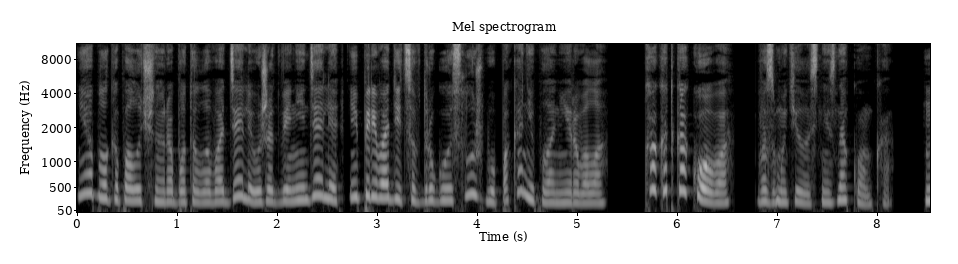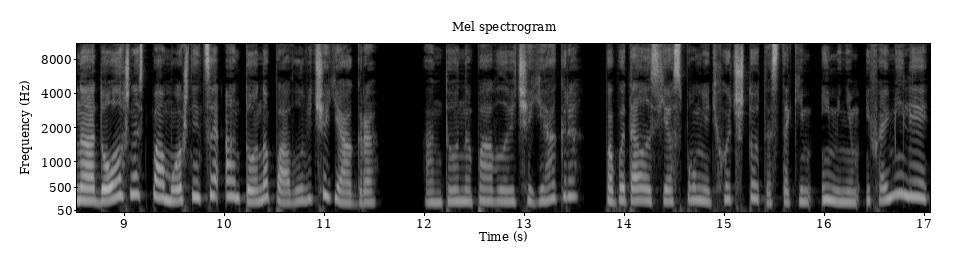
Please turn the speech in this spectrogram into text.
Я благополучно работала в отделе уже две недели и переводиться в другую службу пока не планировала. «Как от какого?» — возмутилась незнакомка. «На должность помощницы Антона Павловича Ягра». «Антона Павловича Ягра?» Попыталась я вспомнить хоть что-то с таким именем и фамилией,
